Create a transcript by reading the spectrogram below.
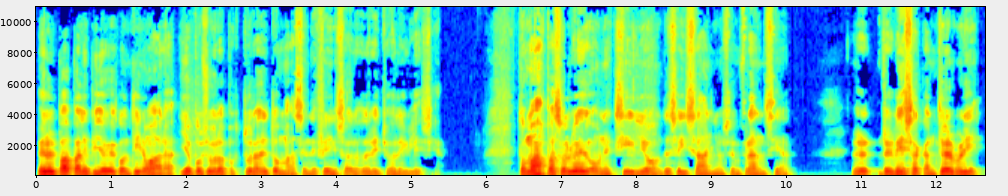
pero el Papa le pidió que continuara y apoyó la postura de Tomás en defensa de los derechos de la Iglesia. Tomás pasó luego un exilio de seis años en Francia, regresa a Canterbury,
